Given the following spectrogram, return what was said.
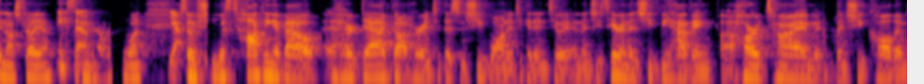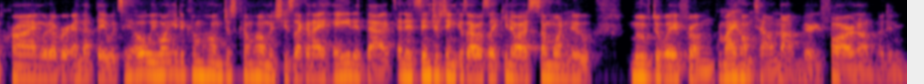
in Australia? I think so. I think that was the one. Yeah. So she was talking about her dad got her into this and she wanted to get into it. And then she's here and then she'd be having a hard time. Then she'd call them crying, whatever. And that they would say, Oh, we want you to come home, just come home. And she's like, and I hated that. And it's interesting because I was like, you know, as someone who moved away from my hometown, not very far, not I didn't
